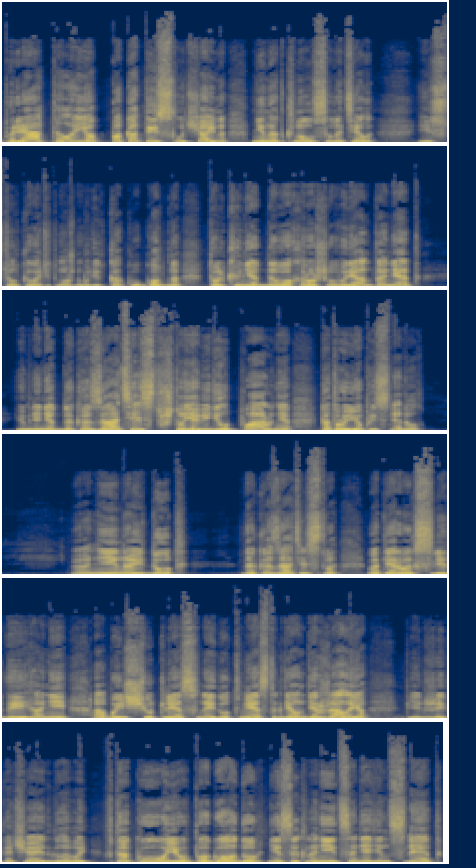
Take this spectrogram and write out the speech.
прятал ее, пока ты случайно не наткнулся на тело. И истолковать это можно будет как угодно, только ни одного хорошего варианта нет, и у меня нет доказательств, что я видел парня, который ее преследовал. Они найдут доказательства. Во-первых, следы. Они обыщут лес, найдут место, где он держал ее. Пиджи качает головой. В такую погоду не сохранится ни один след.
